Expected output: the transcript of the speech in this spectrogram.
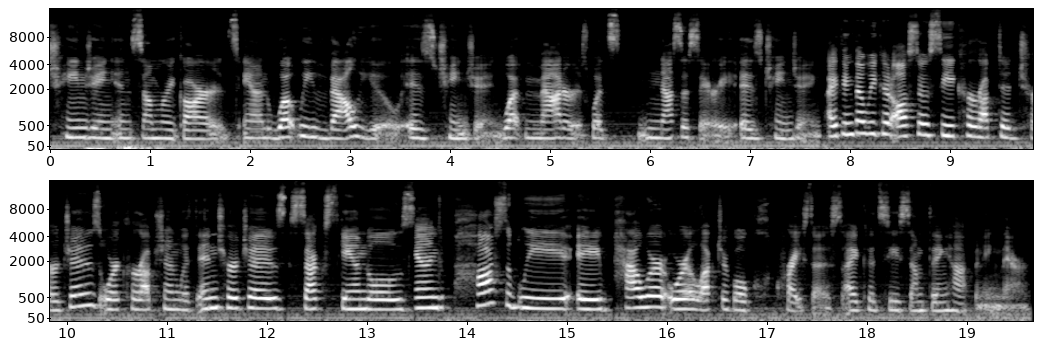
changing in some regards, and what we value is changing. What matters, what's necessary is changing. I think that we could also see corrupted churches or corruption within churches, sex scandals, and possibly a power or electrical crisis. I could see something happening there.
